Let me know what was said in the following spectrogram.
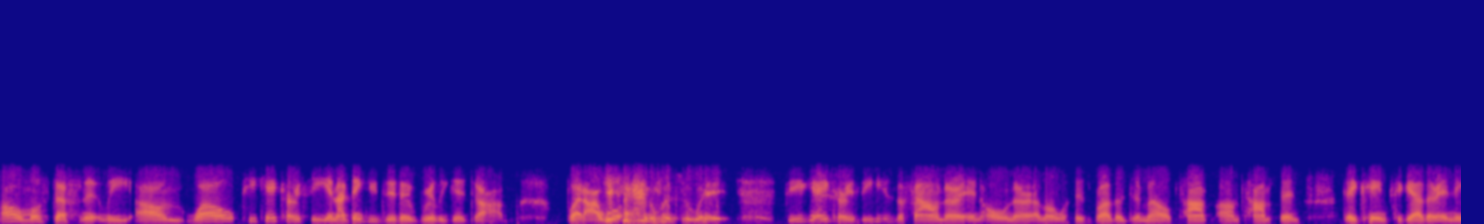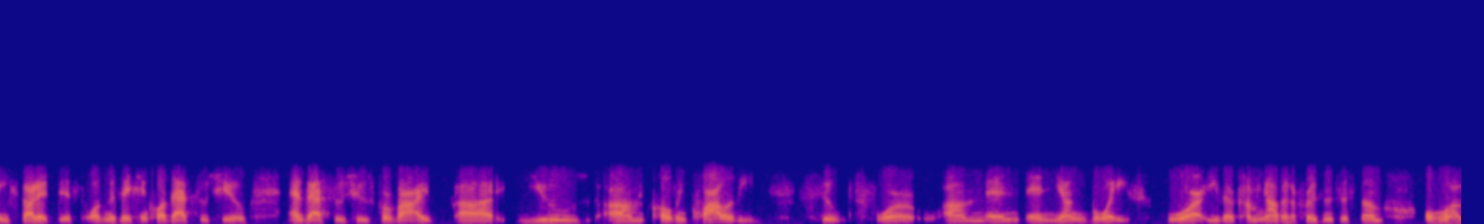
oh, most definitely. Um, well, PK Kersey, and I think you did a really good job. But I will add on to it. PK Kersey, he's the founder and owner, along with his brother Jamel Tom, um, Thompson. They came together and they started this organization called That Suits You, and That Suits You provides uh, use um, clothing quality suits for um, men and young boys who are either coming out of the prison system or who are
